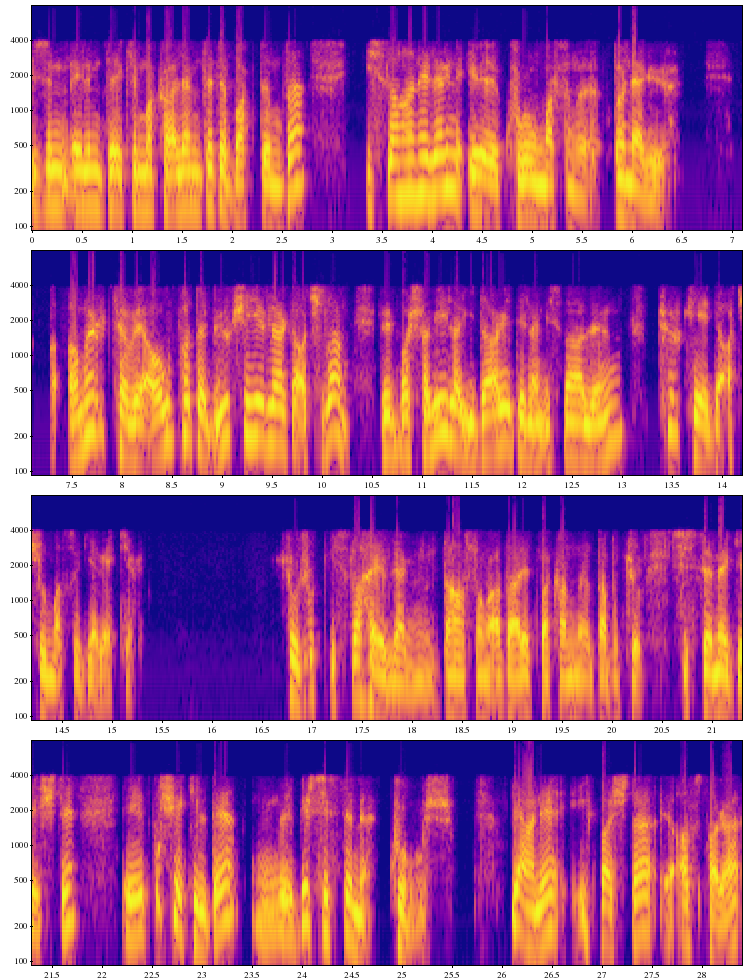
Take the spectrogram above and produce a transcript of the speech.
bizim elimdeki makalemde de baktığımda islahanelerin e, kurulmasını öneriyor. Amerika ve Avrupa'da büyük şehirlerde açılan ve başarıyla idare edilen islahanelerin Türkiye'de açılması gerekir. Çocuk ıslah evlerinin daha sonra Adalet Bakanlığı da bu tür sisteme geçti. E, bu şekilde e, bir sistemi kurmuş. Yani ilk başta e, az para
